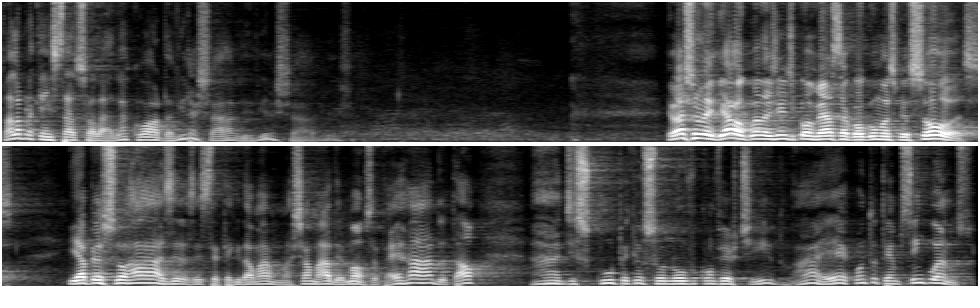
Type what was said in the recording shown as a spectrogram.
Fala para quem está ao seu lado, acorda, vira a chave, vira a chave. Eu acho legal quando a gente conversa com algumas pessoas e a pessoa, ah, às vezes você tem que dar uma, uma chamada, irmão, você está errado tal. Ah, desculpa, é que eu sou novo convertido. Ah, é? Quanto tempo? Cinco anos.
